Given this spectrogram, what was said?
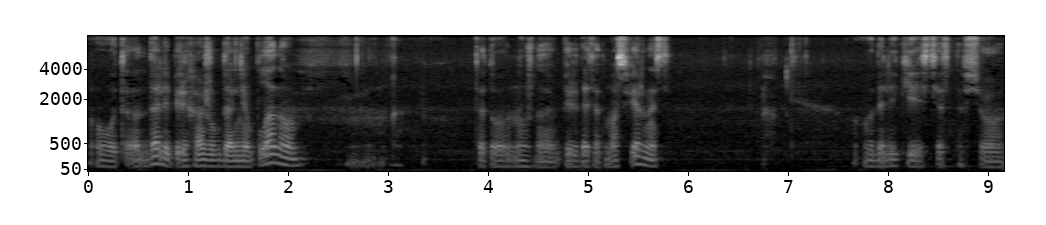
Вот. Далее перехожу к дальнему плану. Вот это нужно передать атмосферность. Вдалеке, естественно, все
